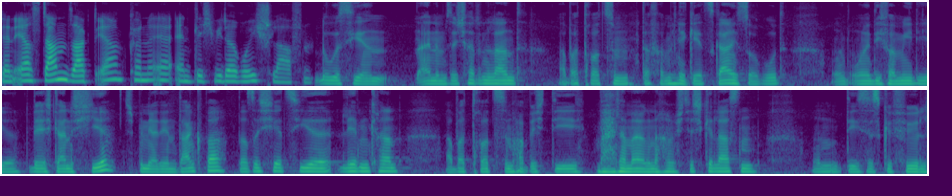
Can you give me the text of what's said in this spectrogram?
Denn erst dann, sagt er, könne er endlich wieder ruhig schlafen. Du bist hier in einem sicheren Land, aber trotzdem, der Familie geht es gar nicht so gut. Und ohne die Familie wäre ich gar nicht hier. Ich bin ja denen dankbar, dass ich jetzt hier leben kann. Aber trotzdem habe ich die meiner Meinung nach im Stich gelassen. Und dieses Gefühl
